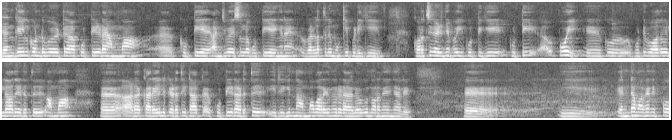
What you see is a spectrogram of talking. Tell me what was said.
ഗംഗയിൽ കൊണ്ടുപോയിട്ട് ആ കുട്ടിയുടെ അമ്മ കുട്ടിയെ അഞ്ച് വയസ്സുള്ള കുട്ടിയെ ഇങ്ങനെ വെള്ളത്തിൽ മുക്കി പിടിക്കുകയും കുറച്ച് കഴിഞ്ഞപ്പോൾ ഈ കുട്ടിക്ക് കുട്ടി പോയി. കുട്ടി ബോധമില്ലാതെ എടുത്ത് അമ്മ അവിടെ കരയിൽ കിടത്തിയിട്ട് ആ കുട്ടിയുടെ അടുത്ത് ഇരിക്കുന്ന അമ്മ പറയുന്ന ഒരു ഡയലോഗ് എന്ന് പറഞ്ഞു കഴിഞ്ഞാൽ ഈ എന്റെ മകൻ ഇപ്പോൾ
